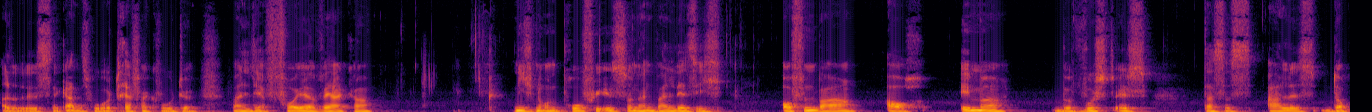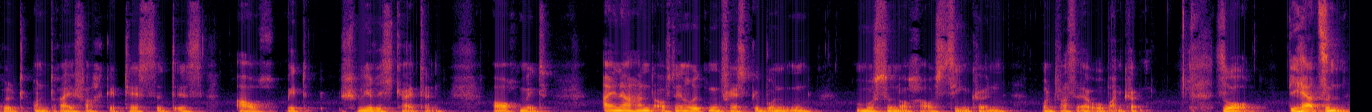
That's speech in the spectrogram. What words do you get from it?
Also das ist eine ganz hohe Trefferquote, weil der Feuerwerker nicht nur ein Profi ist, sondern weil der sich offenbar auch immer bewusst ist, dass es alles doppelt und dreifach getestet ist, auch mit Schwierigkeiten, auch mit einer Hand auf den Rücken festgebunden, musst du noch rausziehen können und was erobern können. So, die Herzen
